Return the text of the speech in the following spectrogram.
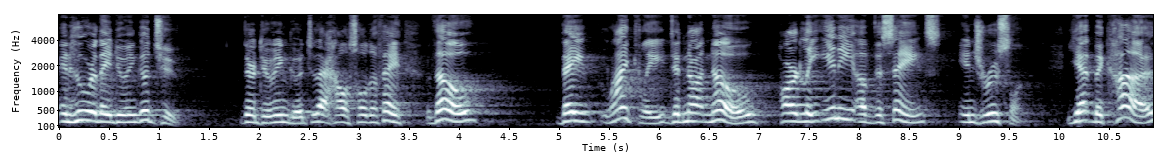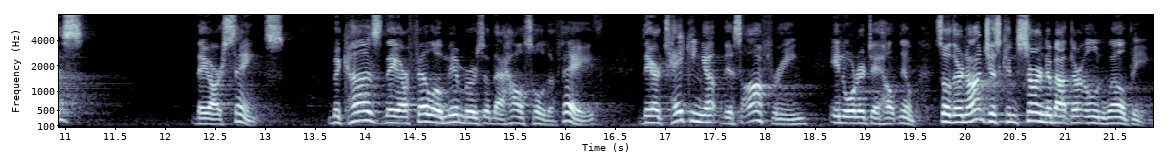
And who are they doing good to? They're doing good to the household of faith, though they likely did not know hardly any of the saints in Jerusalem. Yet, because they are saints, because they are fellow members of the household of faith, they're taking up this offering in order to help them. So they're not just concerned about their own well being.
